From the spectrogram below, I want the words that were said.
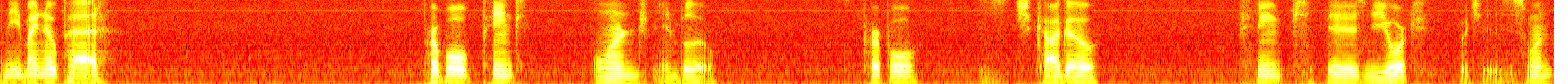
I need my notepad. Purple, pink, orange, and blue. Purple is Chicago. Pink is New York, which is this one.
